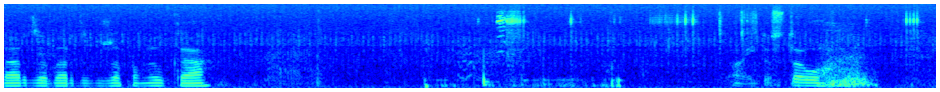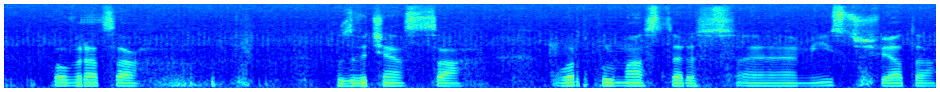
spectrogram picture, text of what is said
bardzo, bardzo duża pomyłka. O i do stołu powraca zwycięzca World Pool Masters, e, mistrz świata,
